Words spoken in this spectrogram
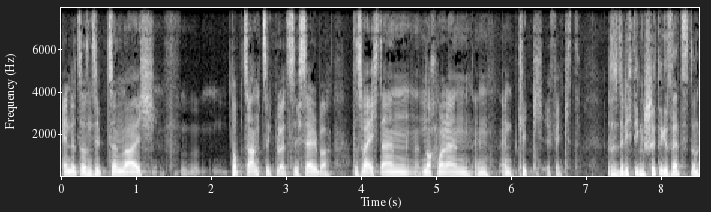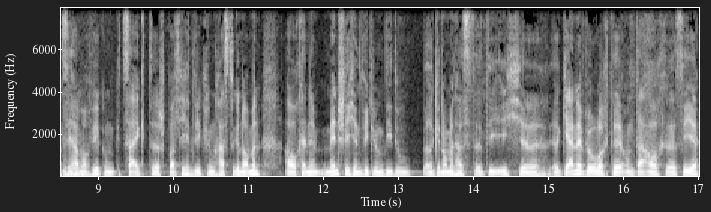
Ende 2017 war ich Top 20 plötzlich selber. Das war echt ein, nochmal ein, ein, ein Klick-Effekt. Also die richtigen Schritte gesetzt und mhm. sie haben auch Wirkung gezeigt. Äh, sportliche Entwicklung hast du genommen, auch eine menschliche Entwicklung, die du äh, genommen hast, äh, die ich gerne beobachte und da auch sehe,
